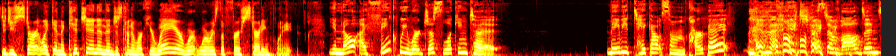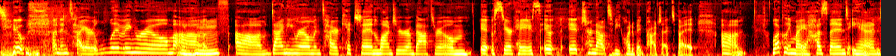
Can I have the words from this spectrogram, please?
did you start like in a kitchen and then just kind of work your way or where, where was the first starting point? You know, I think we were just looking to maybe take out some carpet and then it oh just evolved into an entire living room, mm-hmm. uh, um, dining room, entire kitchen, laundry room, bathroom, it, staircase. It, it turned out to be quite a big project, but um, luckily my husband and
